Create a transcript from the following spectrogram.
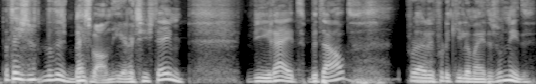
dat is, dat is best wel een eerlijk systeem. Wie rijdt, betaalt voor de, voor de kilometers of niet.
